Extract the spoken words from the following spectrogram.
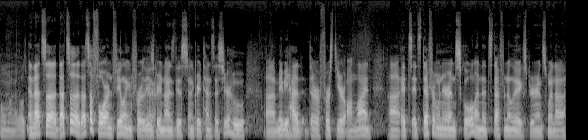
Oh my god, that was. and that's a that's a that's a foreign feeling for these Yeah. grade nines this and grade tens this year who uh, maybe had their first year online. Uh, it's it's different when you're in school, and it's definitely an experience when uh,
